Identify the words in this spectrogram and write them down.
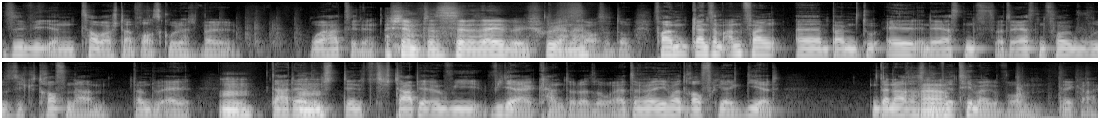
Sylvie ihren Zauberstab rausgeholt hat, weil woher hat sie den? Stimmt, das ist ja dasselbe wie früher, ne? Das ist auch so dumm. Vor allem ganz am Anfang äh, beim Duell in der ersten, also ersten Folge, wo sie sich getroffen haben, beim Duell. Mhm. Da hat er mhm. den, den, Stab ja irgendwie wiedererkannt oder so. Er hat irgendwann drauf reagiert. Und danach ist ja. es wieder Thema geworden. Egal.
